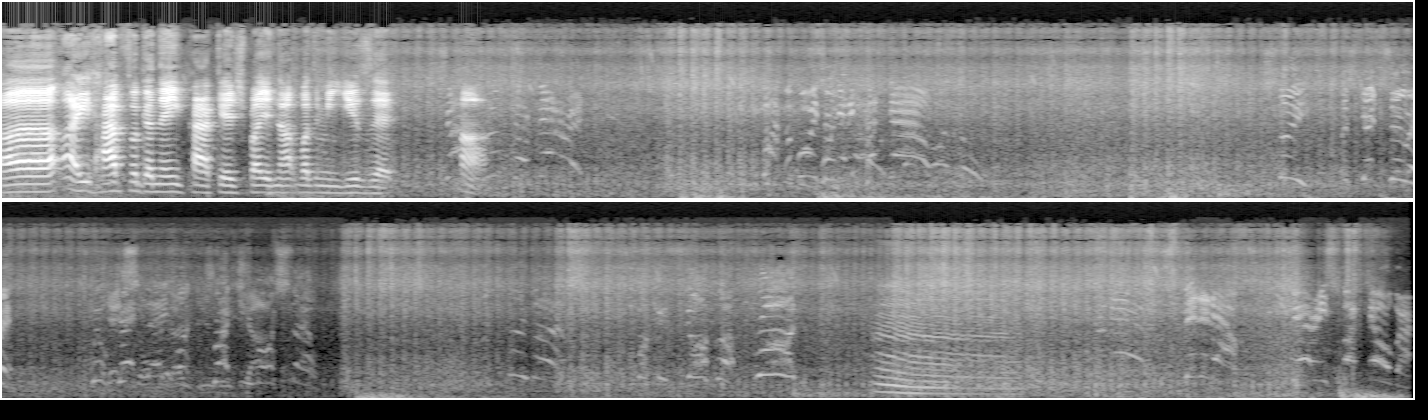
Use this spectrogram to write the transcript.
Uh, I have a grenade package, but it not letting me use it. Huh. The boys are getting cut down. Steve, let's get to it. We'll get there. Drag you myself. Move out. Fucking scupper, run! Hmm. Spit it out. Jerry's fucked over.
